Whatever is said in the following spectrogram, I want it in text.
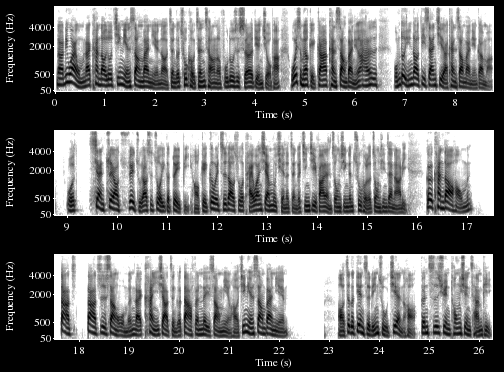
那另外我们来看到说，今年上半年呢，整个出口增长的幅度是十二点九趴，我为什么要给大家看上半年啊？我们都已经到第三季来看上半年干嘛？我。现在最要最主要是做一个对比，哈，给各位知道说台湾现在目前的整个经济发展中心跟出口的重心在哪里。各位看到哈，我们大大致上我们来看一下整个大分类上面哈，今年上半年，哦，这个电子零组件哈跟资讯通信产品，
